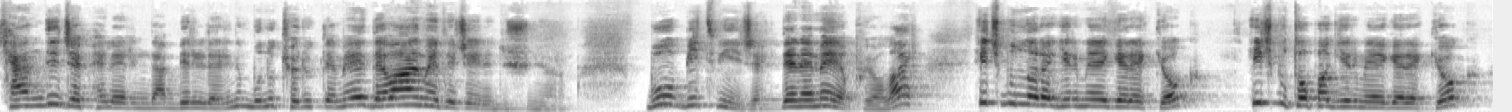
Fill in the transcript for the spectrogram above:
kendi cephelerinden birilerinin bunu körüklemeye devam edeceğini düşünüyorum. Bu bitmeyecek. Deneme yapıyorlar. Hiç bunlara girmeye gerek yok. Hiç bu topa girmeye gerek yok.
